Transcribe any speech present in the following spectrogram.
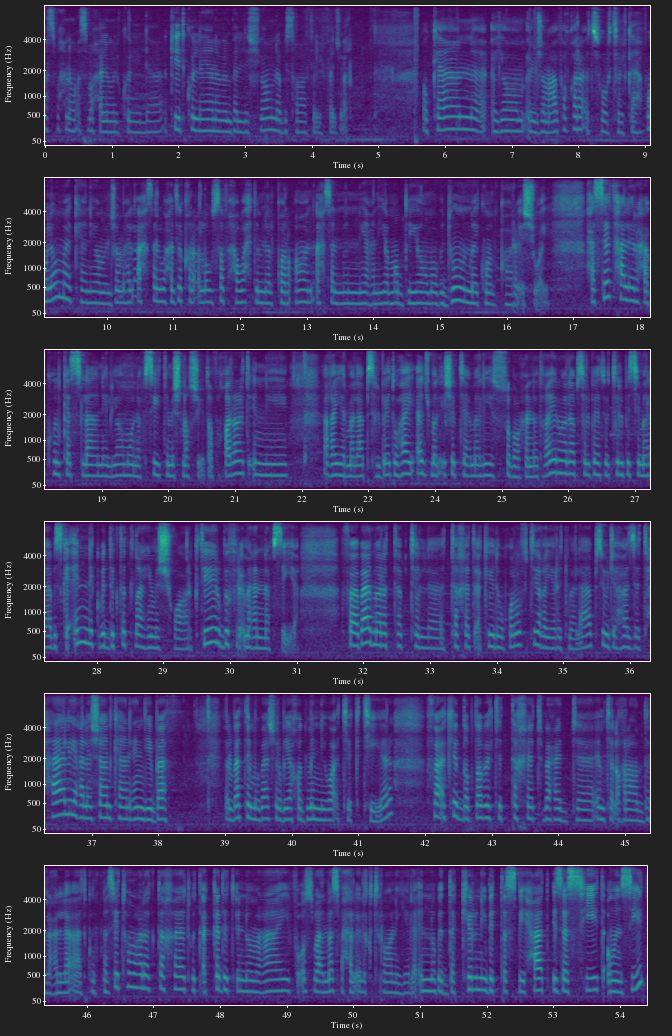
أصبحنا وأصبح الملك لله أكيد كلنا بنبلش يومنا بصلاة الفجر. وكان يوم الجمعة فقرأت سورة الكهف ولو ما كان يوم الجمعة الأحسن الواحد يقرأ لو صفحة واحدة من القرآن أحسن من يعني يمضي يومه بدون ما يكون قارئ شوي. حسيت حالي راح أكون كسلانة اليوم ونفسيتي مش نشيطة فقررت إني أغير ملابس البيت وهاي أجمل إشي بتعمليه الصبح إنه تغير ملابس البيت وتلبسي ملابس كأنك بدك تطلعي مشوار كتير بفرق مع النفسية. فبعد ما رتبت التخت أكيد وغرفتي غيرت ملابسي وجهزت حالي علشان كان عندي بث. البث المباشر بياخد مني وقت كتير فأكيد ضبضبت التخت بعد قمت الأغراض العلاقات. كنت نسيتهم على التخت وتأكدت إنه معاي في أصبع المسبحة الإلكترونية لأنه بتذكرني بالتسبيحات إذا سهيت أو نسيت.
